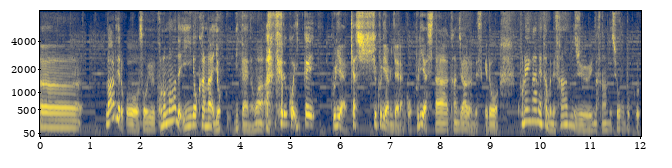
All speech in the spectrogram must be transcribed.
うーん、まあある程度こう、そういうこのままでいいのかな、よく、みたいのは、ある程度こう一回クリア、キャッシュクリアみたいな、こうクリアした感じはあるんですけど、これがね、多分ね、30、今3でしょ僕。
